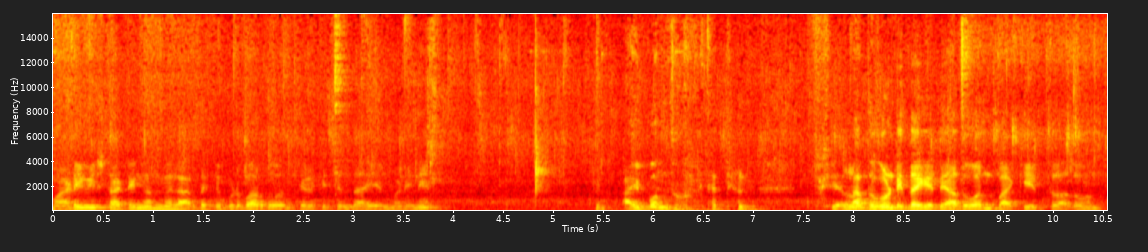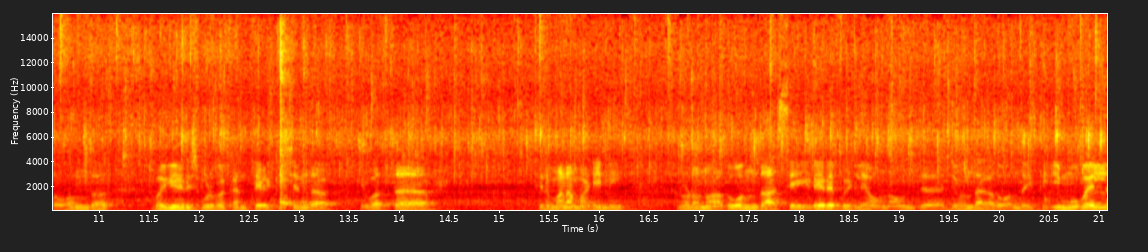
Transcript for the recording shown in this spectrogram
ಮಾಡೀವಿ ಸ್ಟಾರ್ಟಿಂಗ್ ಅಂದಮೇಲೆ ಅರ್ಧಕ್ಕೆ ಬಿಡಬಾರ್ದು ಅಂತೇಳಿ ಕಿಸಿಂದ ಏನು ಮಾಡೀನಿ? ಐಫೋನ್ ತೊಗೊಂಡು ಎಲ್ಲ ತೊಗೊಂಡಿದ್ದಾಗೈತಿ ಅದು ಒಂದು ಬಾಕಿ ಇತ್ತು, ಅದು ಒಂದು ತೊಗೊಂಡು ಬಗೆಹರಿಸ್ಬಿಡ್ಬೇಕಂತೇಳಿ ಕಿಸಿಂದ ಇವತ್ತು ತೀರ್ಮಾನ ಮಾಡೀನಿ. ನೋಡೋಣ, ಅದು ಒಂದು ಆಸೆ ಈಡೇರೇ ಬಿಡಲಿ ಅವನು, ಅವನ ಜೀವನದಾಗ ಅದು ಒಂದು ಐತಿ. ಈ ಮೊಬೈಲ್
